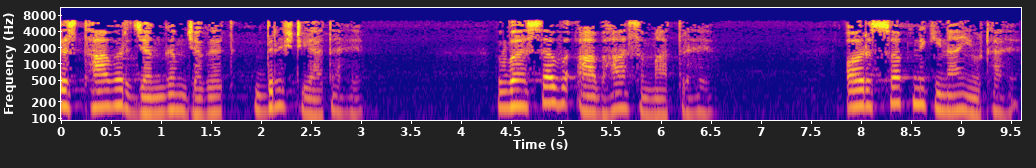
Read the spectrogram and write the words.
स्थावर जंगम जगत दृष्टि आता है, वह सब आभास मात्र है और स्वप्न की नाई उठा है।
